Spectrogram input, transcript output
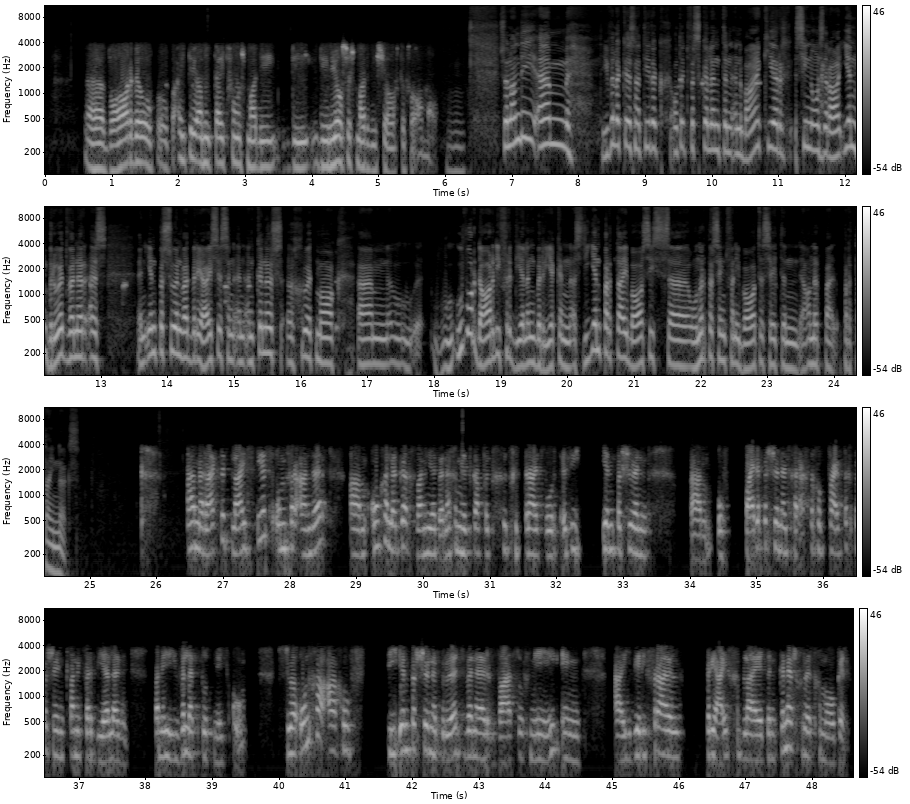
uh waarde op op uitreë aan die tyd vir ons maar die die die reëls is maar dieselfde vir almal. Hmm. So Landie, ehm um, die huwelike is natuurlik altyd verskillend en in baie keer sien ons dat daar een broodwinner is en een persoon wat by die huis is en in in kinders uh, grootmaak. Ehm um, hoe, hoe word daardie verdeling bereken as die een party basies uh, 100% van die bates het en die ander party niks? Ehm um, reg dit bly steeds onveranderd um ongelukkig wanneer binne gemeenskap goed getroud word, is die een persoon um of beide persone is geregtig op 50% van die verdeling van die huwelik tot net kom. So ongeag of die een persoon 'n broodwinner was of nie en uh jy weet die vrou by die huis gebly het en kinders grootgemaak het,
